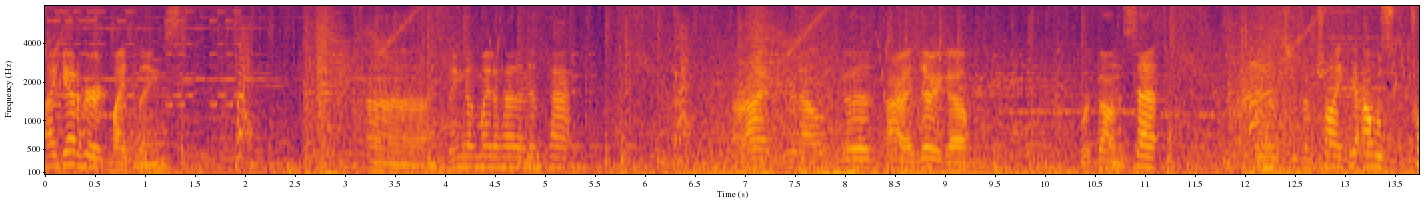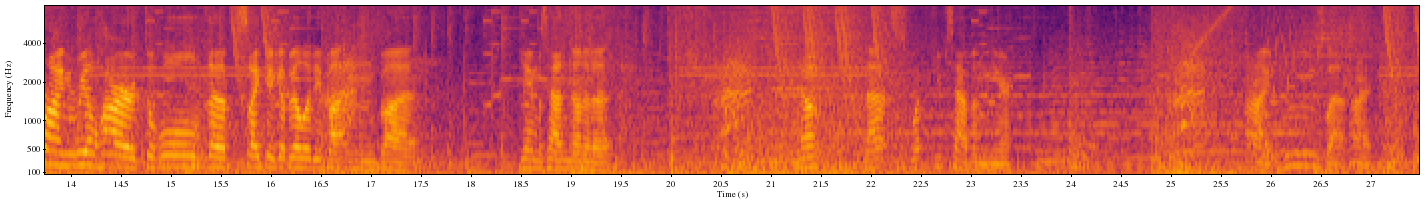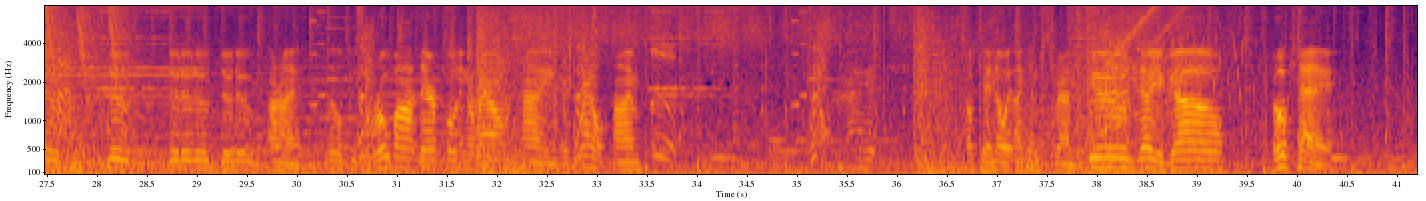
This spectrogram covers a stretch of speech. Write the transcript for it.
I get hurt by things. Uh, I think that might have had an impact. Alright, you're now good. Alright, there you go. On the set. I'm trying. Yeah, I was trying real hard to hold the psychic ability button, but game was had none of it. Yep, that's what keeps happening here. Alright, who's left? Alright, dude, dude, do do do do. Alright, little piece of robot there floating around, having a grand time. Alright. Okay, no wait, I can just grab you. There you go. Okay.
